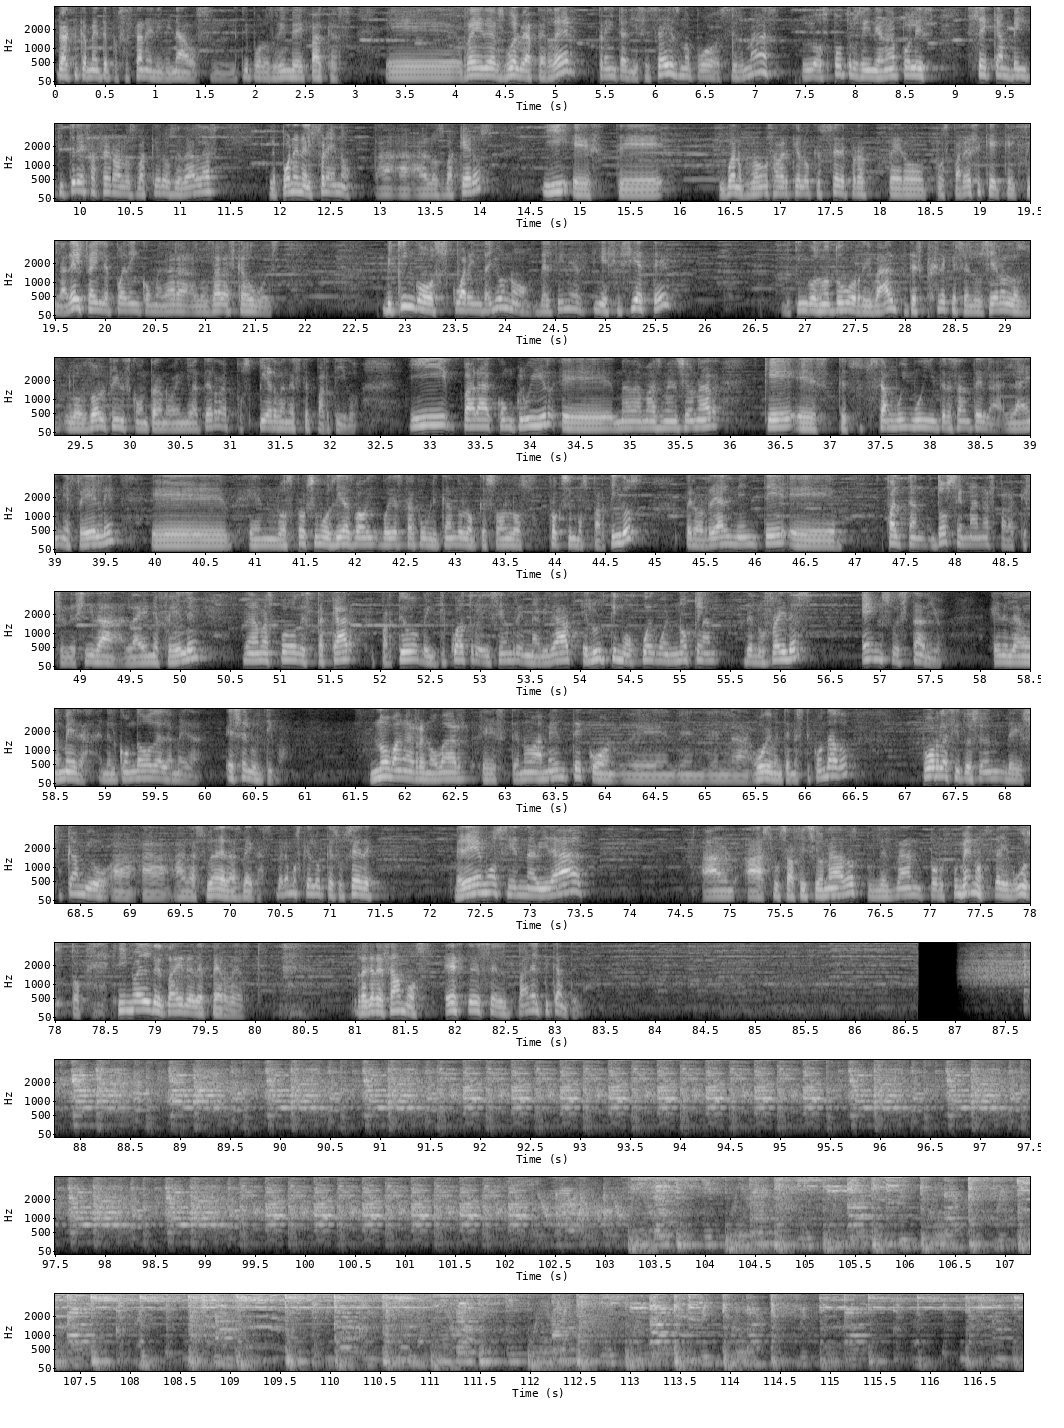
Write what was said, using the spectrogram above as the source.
prácticamente pues están eliminados el equipo de los Green Bay Packers. Eh, Raiders vuelve a perder, 30-16, no puedo decir más. Los Potros de Indianápolis secan 23 a 0 a los Vaqueros de Dallas, le ponen el freno a, los Vaqueros y este y bueno, pues vamos a ver qué es lo que sucede, pero, pero pues parece que, que Filadelfia ahí le puede incomodar a, los Dallas Cowboys. Vikingos 41, Delfines 17, Vikingos no tuvo rival, después de que se lucieron los, los Dolphins contra Nueva Inglaterra, pues pierden este partido. Y para concluir, eh, nada más mencionar que este, está muy, muy interesante la, NFL. Eh, en los próximos días voy, voy, a estar publicando lo que son los próximos partidos, pero realmente eh, faltan dos semanas para que se decida la NFL. Nada más puedo destacar el partido 24 de diciembre en Navidad, el último juego en Oakland de los Raiders en su estadio, en el Alameda, en el condado de Alameda. Es el último. No van a renovar este, nuevamente, con, obviamente en este condado, por la situación de su cambio a, la ciudad de Las Vegas. Veremos qué es lo que sucede. Veremos si en Navidad a, a, sus aficionados pues les dan por lo menos el gusto y no el desaire de perder. Regresamos. Este es el panel picante.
